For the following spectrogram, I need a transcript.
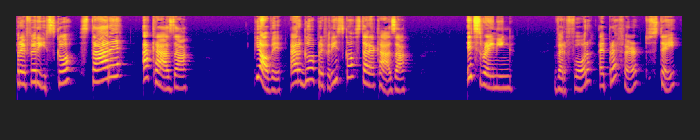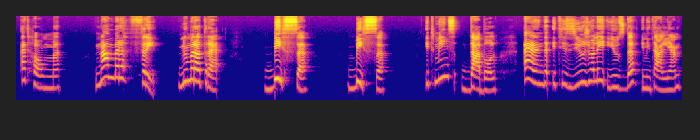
preferisco stare a casa. Piove, ergo preferisco stare a casa. It's raining. Therefore, I prefer to stay at home. Number three. Numero tre. Bis. Bis. It means double and it is usually used in Italian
